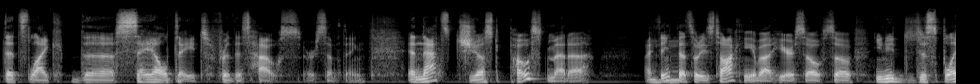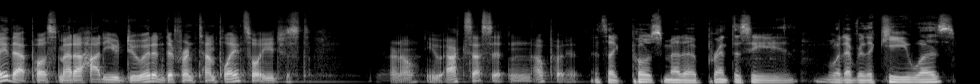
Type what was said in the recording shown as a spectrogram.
that's like the sale date for this house or something, and that's just post meta. I think mm-hmm. that's what he's talking about here. So so you need to display that post meta. How do you do it in different templates? Well, you just I don't know, you access it and output it. it's like post meta parenthesis whatever the key was?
